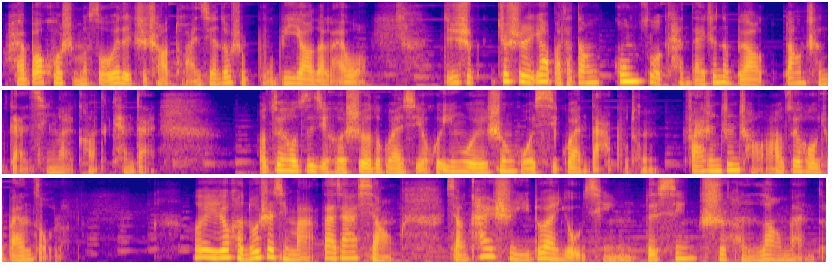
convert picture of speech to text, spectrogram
还包括什么所谓的职场团建，都是不必要的来往。就是就是要把它当工作看待，真的不要当成感情来看看待。而最后自己和室友的关系也会因为生活习惯大不同发生争吵，然后最后就搬走了。所以有很多事情嘛，大家想想开始一段友情的心是很浪漫的，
